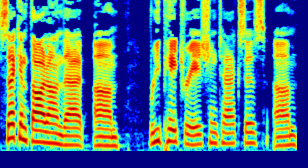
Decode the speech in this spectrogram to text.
Second thought on that um, repatriation taxes. Um,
